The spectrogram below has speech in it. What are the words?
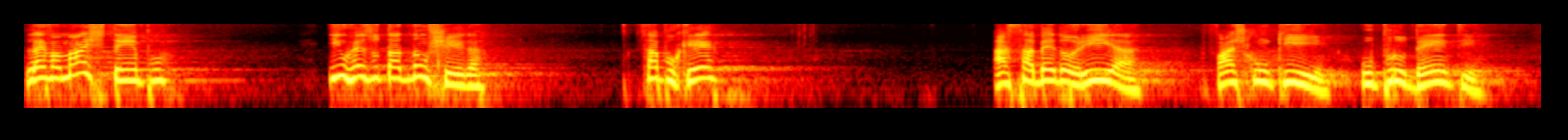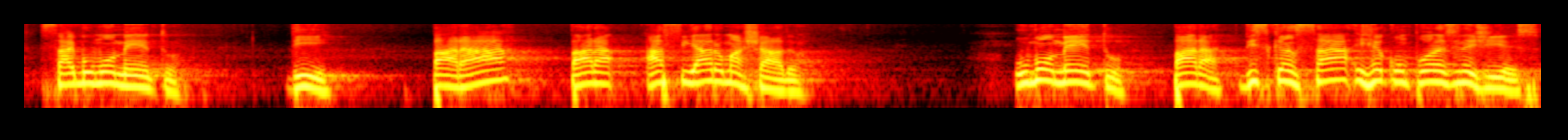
leva mais tempo e o resultado não chega. Sabe por quê? A sabedoria faz com que o prudente saiba o momento de parar para afiar o machado. O momento para descansar e recompor as energias,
